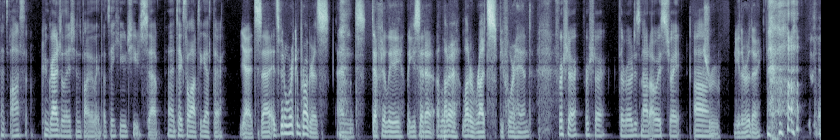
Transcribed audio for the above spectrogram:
That's awesome. Congratulations, by the way. That's a huge, huge step. And it takes a lot to get there. Yeah, it's uh, it's been a work in progress, and definitely, like you said, a, a lot of a lot of ruts beforehand. For sure, for sure. The road is not always straight. Um, True, neither are they.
